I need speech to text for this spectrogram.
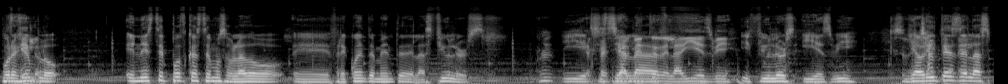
Por estilo. ejemplo, en este podcast hemos hablado eh, frecuentemente de las Fuelers y existía Especialmente la- de la ESB. y Fuelers ESB. que es una Y ahorita champion, es de ¿eh? las.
